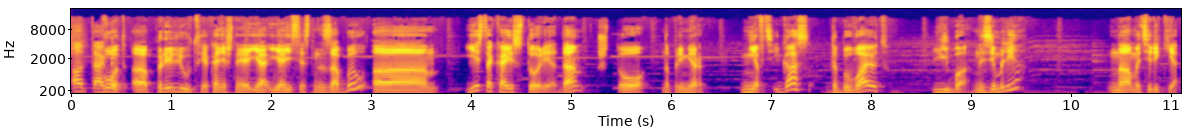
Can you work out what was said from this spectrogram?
Вот так. Вот, а, прелюд. Я, конечно, я, я, естественно, забыл. А, есть такая история, да, что, например, нефть и газ добывают либо на земле, на материке,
